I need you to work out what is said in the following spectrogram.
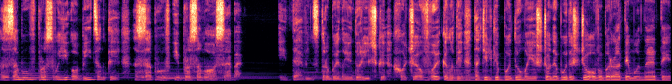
забув про свої обіцянки, забув і про самого себе. Іде він з торбиною до річки, хоче викинути, та тільки подумає, що не буде з чого вибирати монети,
